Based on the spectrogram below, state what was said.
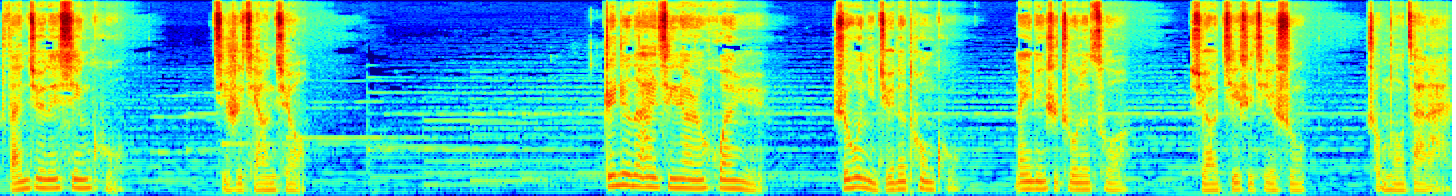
凡觉得辛苦，即是强求。真正的爱情让人欢愉，如果你觉得痛苦，那一定是出了错。需要及时结束，从头再来。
